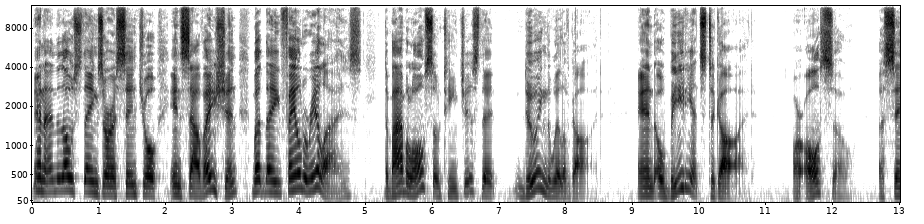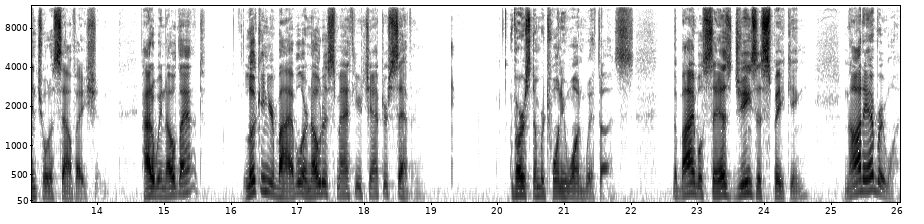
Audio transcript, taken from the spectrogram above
and, and those things are essential in salvation, but they fail to realize the Bible also teaches that doing the will of God and obedience to God are also essential to salvation. How do we know that? Look in your Bible or notice Matthew chapter 7, verse number 21 with us. The Bible says, Jesus speaking, Not everyone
